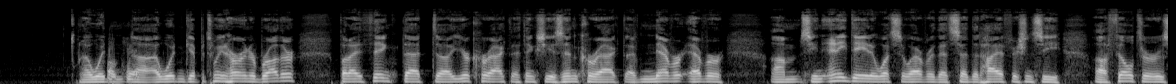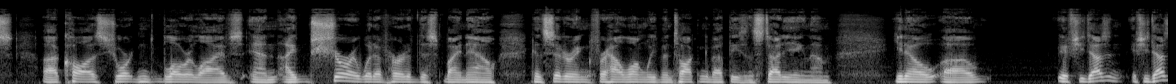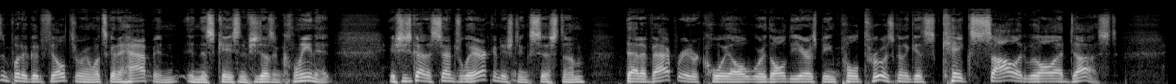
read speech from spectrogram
I wouldn't. Okay. Uh, I wouldn't get between her and her brother, but I think that uh, you're correct. I think she is incorrect. I've never ever um, seen any data whatsoever that said that high efficiency uh, filters uh, cause shortened blower lives, and I'm sure I would have heard of this by now, considering for how long we've been talking about these and studying them. You know uh, if she doesn't if she doesn't put a good filter in, what's going to happen in this case, and if she doesn't clean it, if she's got a central air conditioning system, that evaporator coil where all the air is being pulled through is going to get caked solid with all that dust.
